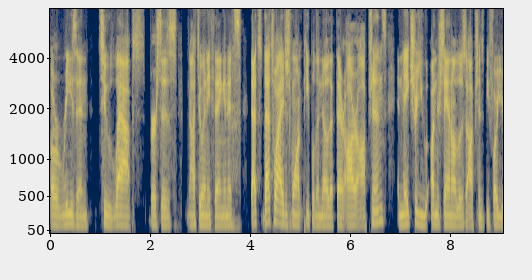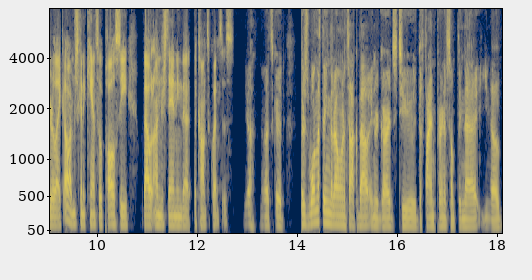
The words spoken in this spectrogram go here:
or reason to lapse versus not do anything. And it's, that's, that's why I just want people to know that there are options and make sure you understand all those options before you're like, oh, I'm just going to cancel a policy without understanding that the consequences. Yeah, no, that's good. There's one thing that I want to talk about in regards to the fine print of something that, you know,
